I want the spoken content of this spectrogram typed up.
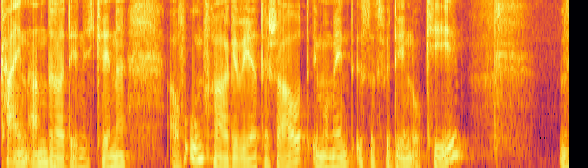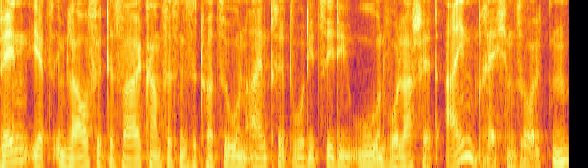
kein anderer, den ich kenne, auf Umfragewerte schaut. Im Moment ist das für den okay. Wenn jetzt im Laufe des Wahlkampfes eine Situation eintritt, wo die CDU und wo Laschet einbrechen sollten,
